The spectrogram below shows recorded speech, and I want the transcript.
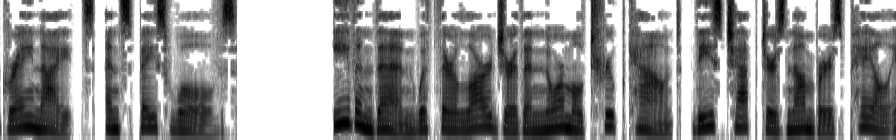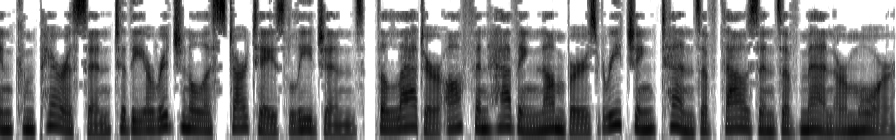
Grey Knights, and Space Wolves. Even then with their larger than normal troop count, these chapters' numbers pale in comparison to the original Astartes legions, the latter often having numbers reaching tens of thousands of men or more.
